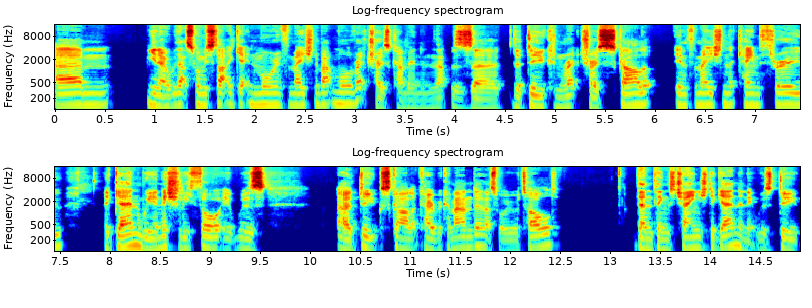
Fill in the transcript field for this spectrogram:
um, you know, that's when we started getting more information about more retros coming, and that was uh, the Duke and Retro Scarlett information that came through. Again, we initially thought it was uh, Duke Scarlett Cobra Commander. That's what we were told. Then things changed again, and it was Duke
